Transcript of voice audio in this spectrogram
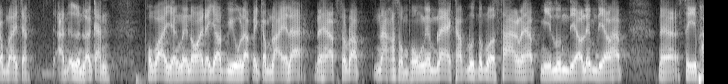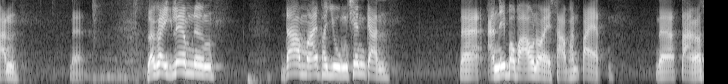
กำไรจากอันอื่นแล้วกัน เพราะว่าอย่างน้อยๆได้ยอดวิวแล้วเป็นกำไรแล้วนะครับสำหรับหน้าขสมพงษ์เล่มแรกครับรุ่นตำรวจสร้างนะครับ มีรุ่นเดียวเล่มเดียวครับนะฮะสี่พันนะแล้วก็อีกเล่มหนึ่งด้ามไม้พยุงเช่นกันนะฮะอันนี้เบาๆหน่อย3 0 0นะต่างกัน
